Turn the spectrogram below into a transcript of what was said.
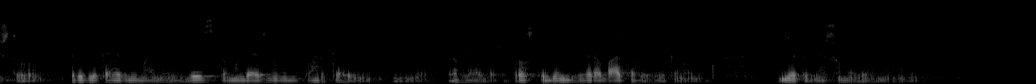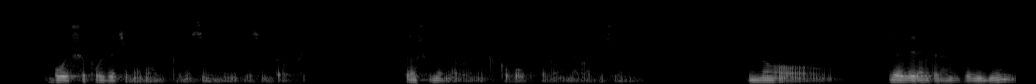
что привлекая внимание здесь, помогая с гуманитаркой и отправляя даже просто деньги, зарабатывая их в экономику, я приношу, наверное, больше пользы, чем я могу приносить, будучи с винтовкой. Потому что у меня не было никакого опыта военного обучения. Но я уверен, когда мы победим,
